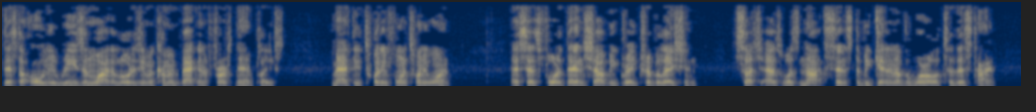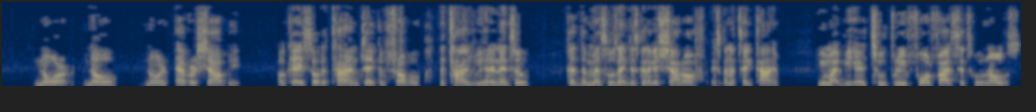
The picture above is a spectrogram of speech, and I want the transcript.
This the only reason why the Lord is even coming back in the first damn place. Matthew 24 and 21. It says, For then shall be great tribulation such as was not since the beginning of the world to this time, nor no, nor ever shall be. Okay, so the time Jacob's trouble, the times we're heading into, because the missiles ain't just gonna get shot off. It's gonna take time. You might be here two, three, four, five, six, who knows?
